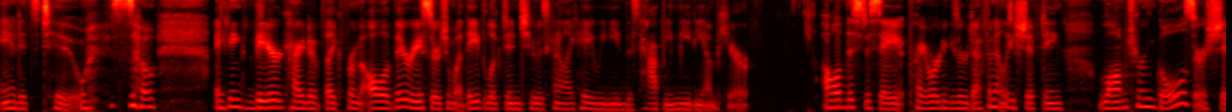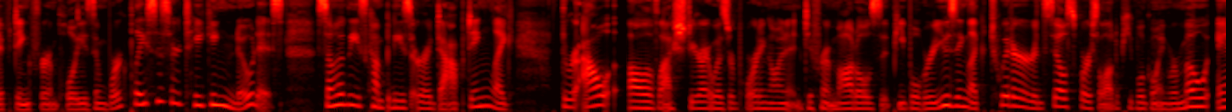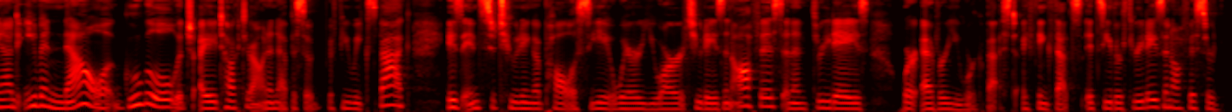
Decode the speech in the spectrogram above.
And it's two. So I think they're kind of like from all of their research and what they've looked into is kind of like, hey, we need this happy medium here. All of this to say, priorities are definitely shifting. Long term goals are shifting for employees, and workplaces are taking notice. Some of these companies are adapting, like throughout all of last year, I was reporting on different models that people were using, like Twitter and Salesforce, a lot of people going remote. And even now, Google, which I talked about in an episode a few weeks back, is instituting a policy where you are two days in office and then three days wherever you work best. I think that's it's either three days in office or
